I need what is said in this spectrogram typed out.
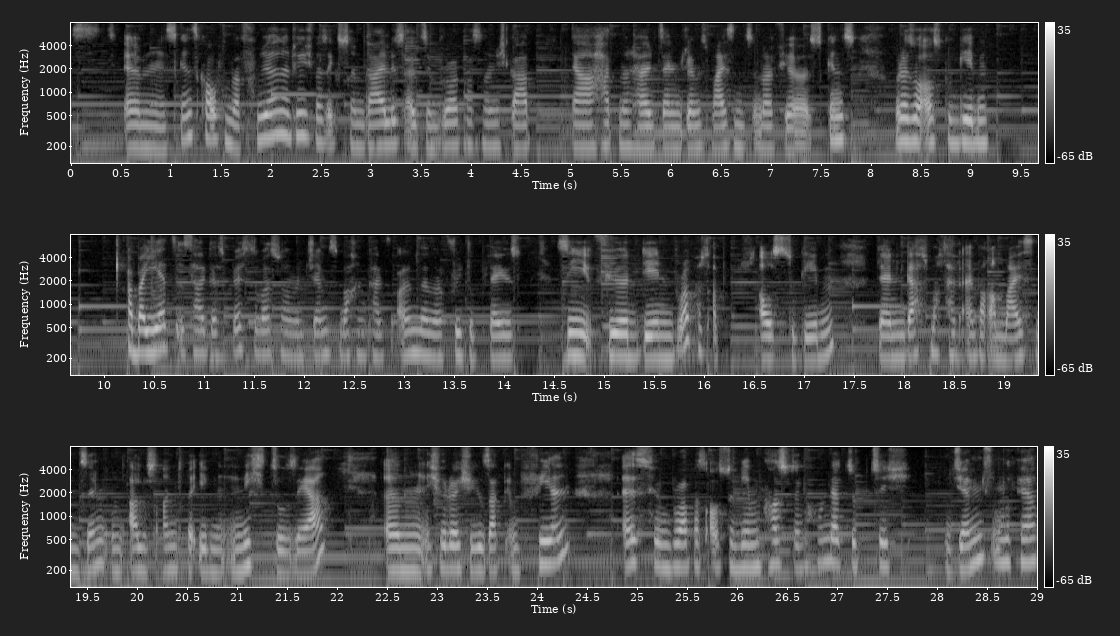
ähm, Skins kaufen war früher natürlich was extrem geiles, als es den Pass noch nicht gab. Da hat man halt seine Gems meistens immer für Skins oder so ausgegeben. Aber jetzt ist halt das Beste, was man mit Gems machen kann, vor allem wenn man Free-to-Play ist, sie für den Pass auszugeben. Denn das macht halt einfach am meisten Sinn und alles andere eben nicht so sehr. Ähm, ich würde euch, wie gesagt, empfehlen, es für den Brawl Pass auszugeben. Kostet 170 Gems ungefähr.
